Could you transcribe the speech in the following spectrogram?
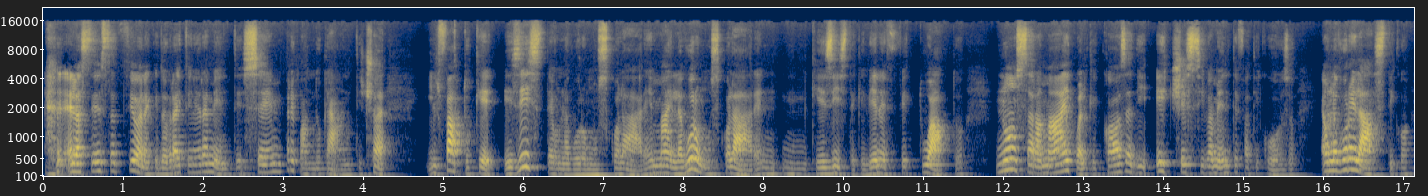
è la sensazione che dovrai tenere a mente sempre quando canti, cioè il fatto che esiste un lavoro muscolare, ma il lavoro muscolare che esiste, che viene effettuato, non sarà mai qualcosa di eccessivamente faticoso. È un lavoro elastico,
